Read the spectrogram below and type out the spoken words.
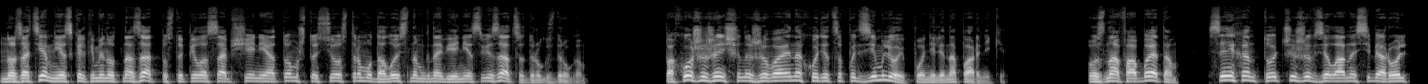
Но затем, несколько минут назад, поступило сообщение о том, что сестрам удалось на мгновение связаться друг с другом. Похоже, женщина живая находится под землей, поняли напарники. Узнав об этом, Сейхан тотчас же взяла на себя роль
